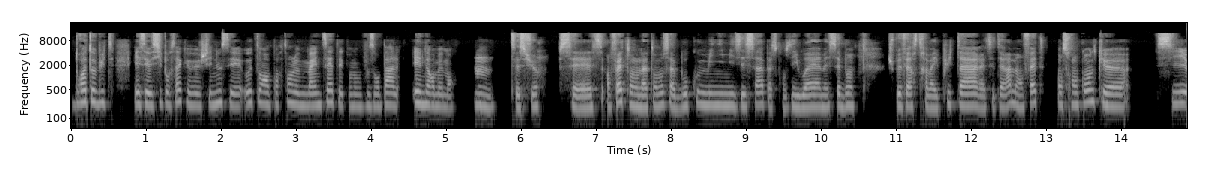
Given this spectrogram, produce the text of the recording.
droit au but. Et c'est aussi pour ça que chez nous, c'est autant important le mindset et qu'on vous en parle énormément. Mmh, c'est sûr. C'est, en fait, on a tendance à beaucoup minimiser ça parce qu'on se dit, ouais, mais c'est bon, je peux faire ce travail plus tard, etc. Mais en fait, on se rend compte que si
